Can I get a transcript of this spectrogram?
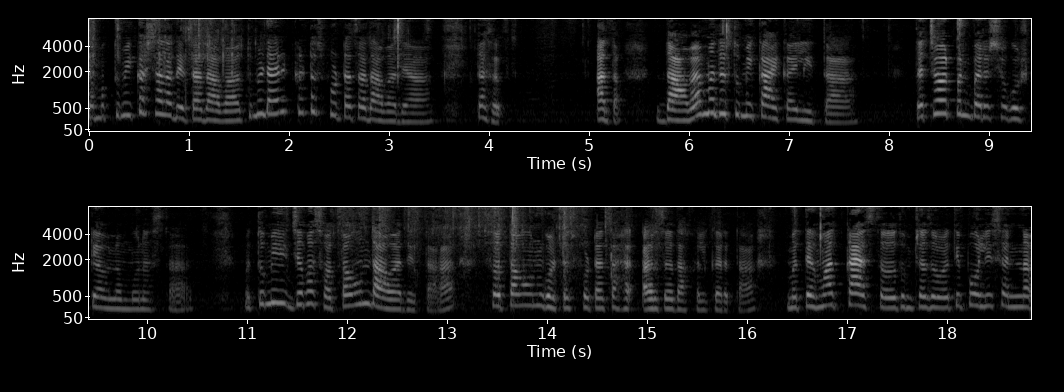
तर मग तुम्ही कशाला देता दावा? तुम्ही डायरेक्ट घटस्फोटाचा दावा द्या. तसंच. आता दाव्यामध्ये तुम्ही काय काय लिहिता? त्याच्यावर पण बऱ्याचशा गोष्टी अवलंबून असतात. मग तुम्ही जेव्हा स्वतःहून दावा देता स्वतःहून घटस्फोटाचा अर्ज दाखल करता मग तेव्हा काय असतं? तुमच्याजवळ ती पोलिसांना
